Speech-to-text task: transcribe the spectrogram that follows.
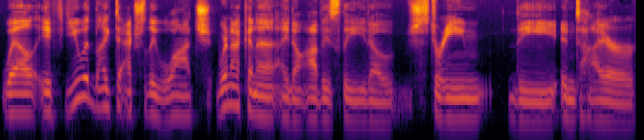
Well, if you would like to actually watch, we're not going to, I know, obviously, you know, stream the entire,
